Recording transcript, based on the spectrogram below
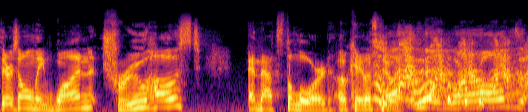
There's only one true host, and that's the Lord. Okay, let's do it. in the world?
